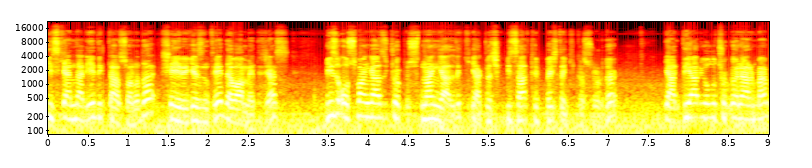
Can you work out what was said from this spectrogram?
İskender yedikten sonra da şehri gezintiye devam edeceğiz. Biz Osman Gazi Köprüsü'nden geldik. Yaklaşık 1 saat 45 dakika sürdü. Yani diğer yolu çok önermem.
